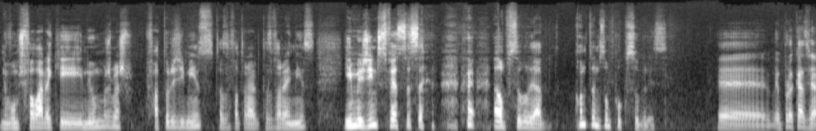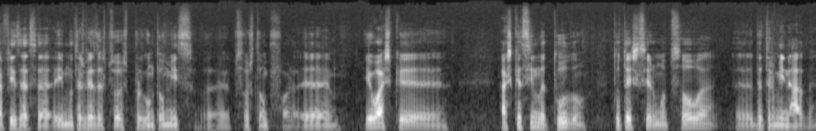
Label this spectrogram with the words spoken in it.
não vamos falar aqui em números, mas fatores imensos, estás a faturar, estás a faturar imenso. E imagino se tivesse a, a possibilidade. Conta-nos um pouco sobre isso. Uh, eu por acaso já fiz essa e muitas vezes as pessoas perguntam-me isso, uh, pessoas estão por fora. Uh, eu acho que acho que acima de tudo tu tens que ser uma pessoa determinada,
